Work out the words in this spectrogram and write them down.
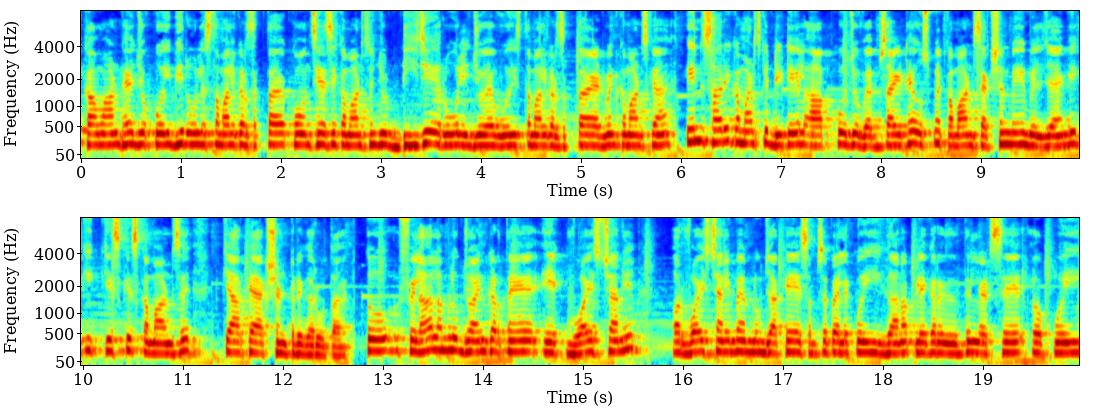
कमांड है जो कोई भी रोल इस्तेमाल कर सकता है, कौन सी ऐसी कमांड्स हैं जो डीजे रोल जो है वो इस्तेमाल कर सकता है एडमिन कमांड्स क्या हैं। इन सारी कमांड्स की डिटेल आपको जो वेबसाइट है, उसमें कमांड सेक्शन में ही मिल जाएँगे कि किस किस कमांड से क्या क्या एक्शन ट्रिगर होता है। तो फ़िलहाल हम लोग ज्वाइन करते हैं एक वॉइस चैनल और वॉइस चैनल में हम लोग जाके सबसे पहले कोई गाना प्ले कर देते हैं। लेट से कोई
